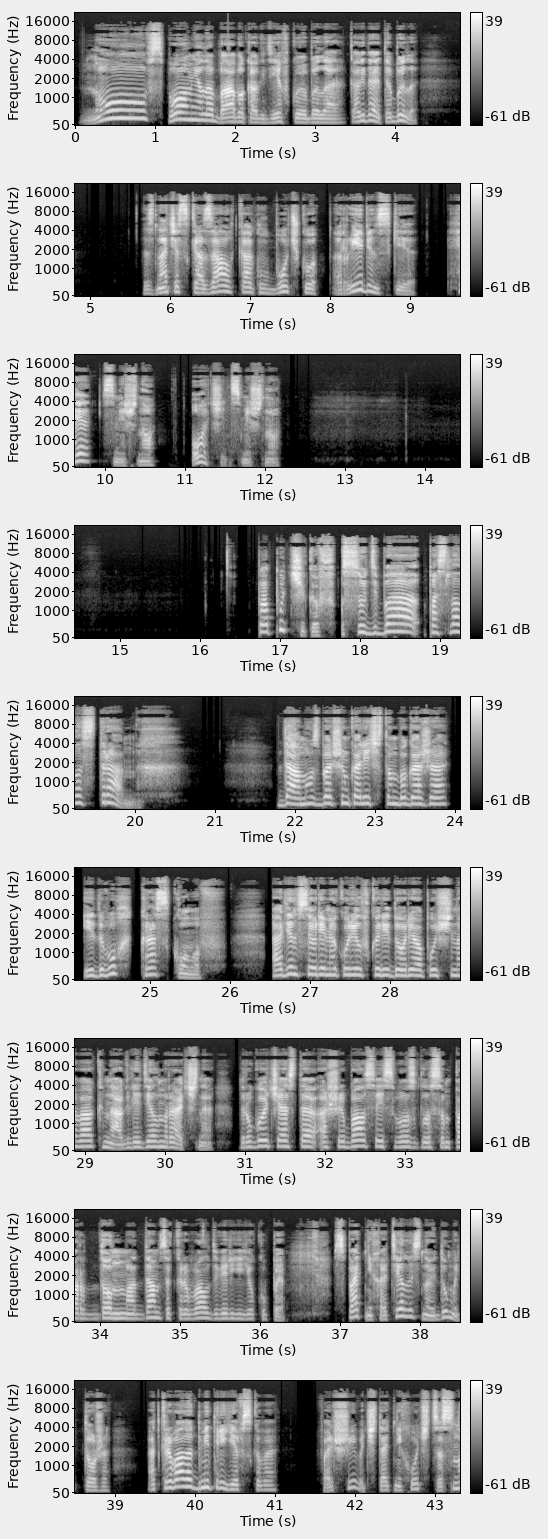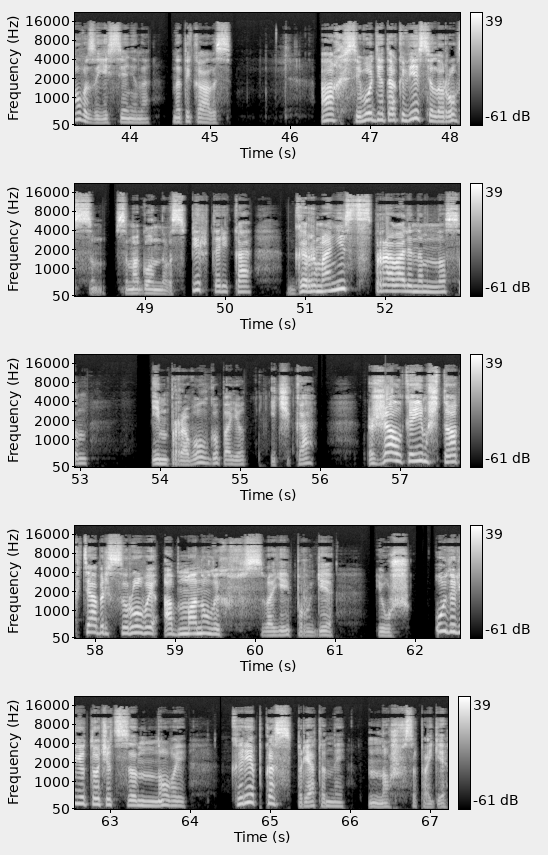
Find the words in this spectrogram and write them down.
Ну, вспомнила баба, как девкую была. Когда это было? Значит, сказал, как в бочку рыбинские. Хе, смешно. очень смешно. Попутчиков судьба послала странных. Даму с большим количеством багажа и двух краскомов. Один все время курил в коридоре опущенного окна, глядел мрачно, другой часто ошибался и с возгласом «Пардон, мадам» закрывал дверь ее купе. Спать не хотелось, но и думать тоже. Открывала Дмитриевского. Фальшиво, читать не хочется, снова за Есенина. Натыкалась. Ах, сегодня так весело россом самогонного спирта река, гармонист с проваленным носом, им про Волгу поет и чека. Жалко им, что октябрь суровый обманул их в своей пруге, и уж удалью точится новый, крепко спрятанный нож в сапоге.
